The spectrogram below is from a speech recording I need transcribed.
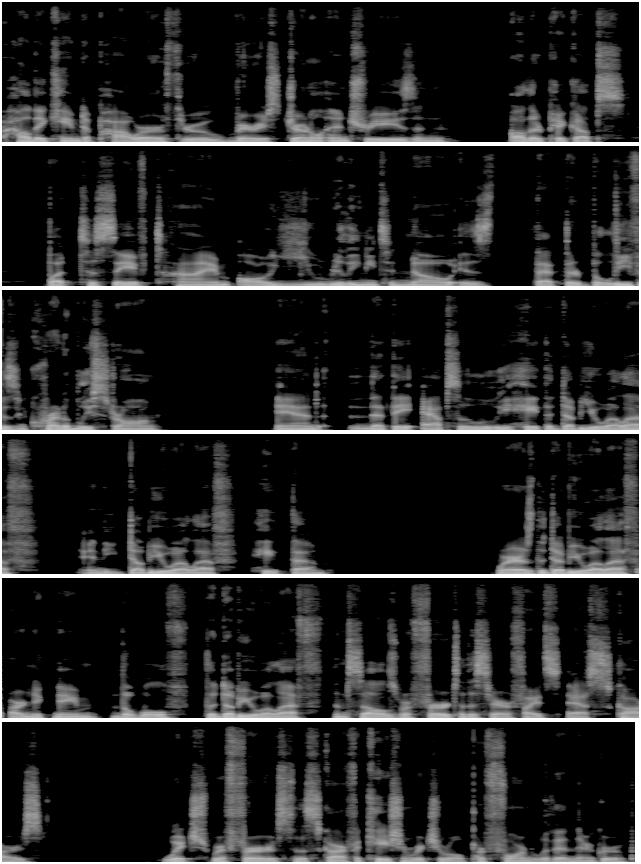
how they came to power through various journal entries and other pickups but to save time, all you really need to know is that their belief is incredibly strong and that they absolutely hate the WLF and the WLF hate them. Whereas the WLF are nicknamed the Wolf, the WLF themselves refer to the Seraphites as Scars, which refers to the scarification ritual performed within their group.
